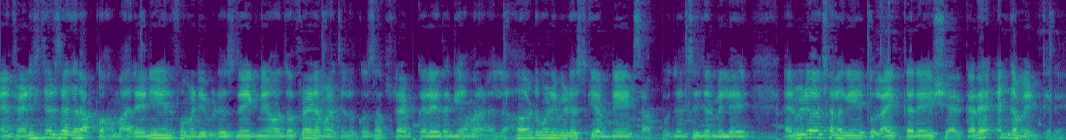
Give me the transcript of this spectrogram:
एंड फ्रेंड इसी तरह से अगर आपको हमारे न्यू इन्फॉर्मेटिव वीडियोस देखने हो तो फ्रेंड हमारे चैनल को सब्सक्राइब करें, ताकि हमारे हर टोमेटिव वीडियोस की अपडेट्स आपको जल्द से जल्द मिले। एंड वीडियो अच्छा लगे तो लाइक करें शेयर करें एंड कमेंट करें।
